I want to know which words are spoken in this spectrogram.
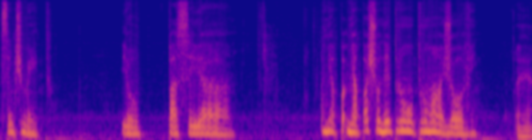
sentimento. Eu passei a me, me apaixonei por, um, por uma jovem. É.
